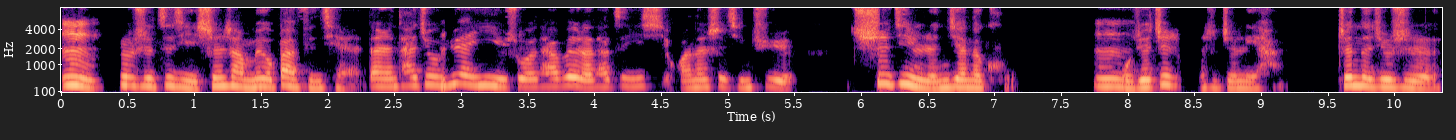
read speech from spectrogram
嗯，就是自己身上没有半分钱，但是他就愿意说他为了他自己喜欢的事情去吃尽人间的苦。嗯，我觉得这种人是真厉害，真的就是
